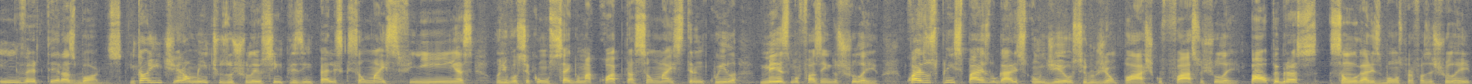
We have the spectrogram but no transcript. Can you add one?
inverter as bordas. Então a gente geralmente usa o chuleio simples em peles que são mais fininhas, onde você consegue uma coaptação mais tranquila, mesmo fazendo o chuleio. Quais os principais lugares onde eu, cirurgião plástico, faço chuleio? Pálpebras são lugares bons para fazer chuleio,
